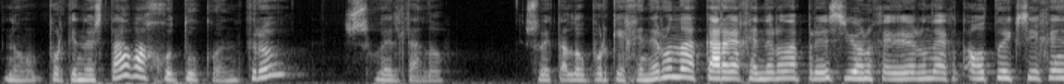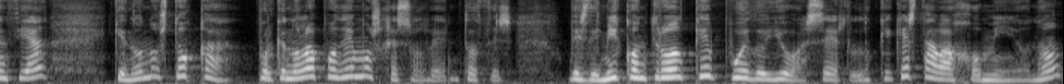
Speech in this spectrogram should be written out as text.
no, porque no está bajo tu control, suéltalo. suéltalo, porque genera una carga, genera una presión, genera una autoexigencia que no nos toca, porque no la podemos resolver. Entonces, desde mi control, ¿qué puedo yo hacer? Lo que, está bajo mío, ¿no?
